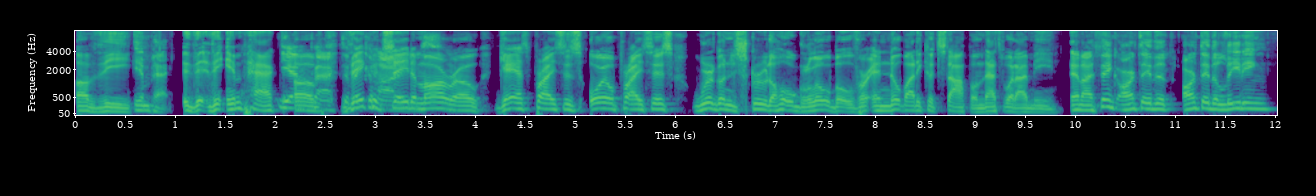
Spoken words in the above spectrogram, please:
of the impact. The, the impact the of impact of they could say tomorrow, gas prices, oil prices, we're going to screw the whole globe over, and nobody could stop them. That's what I mean. And I think aren't they the aren't they the leading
